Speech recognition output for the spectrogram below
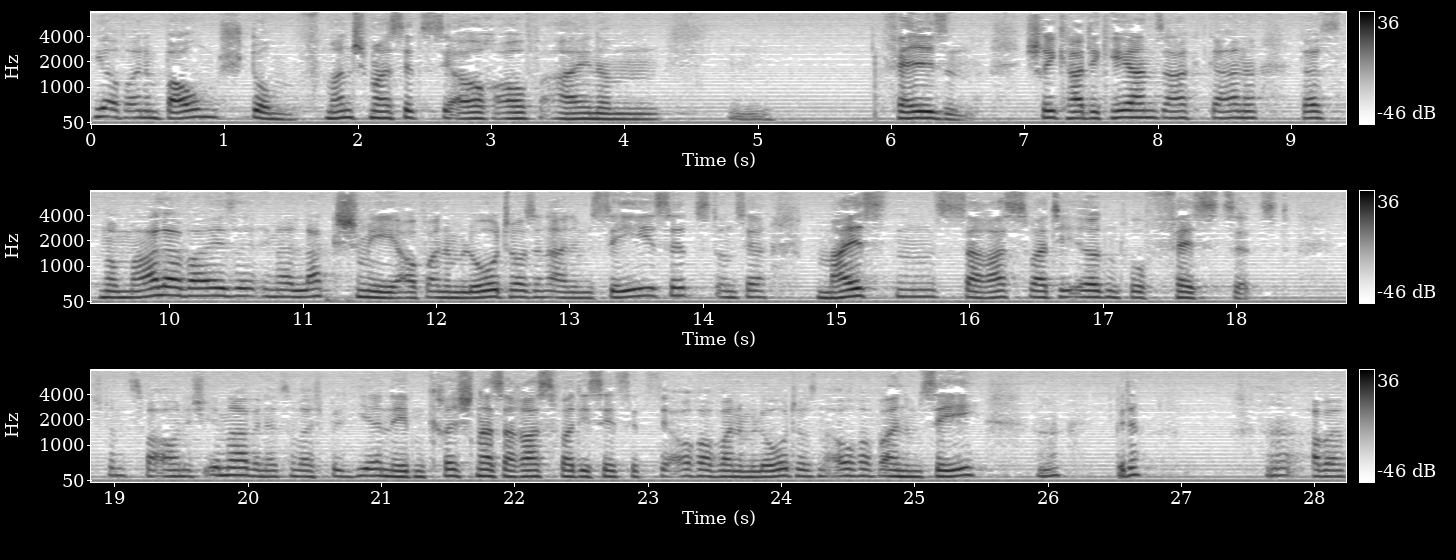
hier auf einem Baumstumpf. Manchmal sitzt sie auch auf einem hm, Felsen. Sri Kartikeyan sagt gerne, dass normalerweise immer Lakshmi auf einem Lotus in einem See sitzt und sehr meistens Saraswati irgendwo fest sitzt. Stimmt zwar auch nicht immer, wenn er zum Beispiel hier neben Krishna Saraswati sitzt, sitzt er auch auf einem Lotus und auch auf einem See. Bitte? Aber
